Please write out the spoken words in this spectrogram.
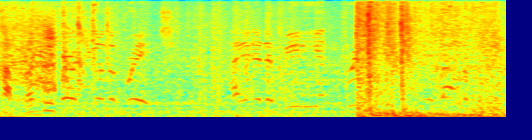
ขับรถดิ Converging on the bridge. I need an immediate breach. About the fleet.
